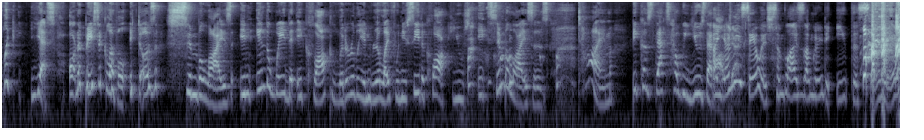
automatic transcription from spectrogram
like yes on a basic level it does symbolize in in the way that a clock literally in real life when you see the clock you it symbolizes time because that's how we use that A object yummy sandwich symbolizes I'm going to eat this sandwich.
